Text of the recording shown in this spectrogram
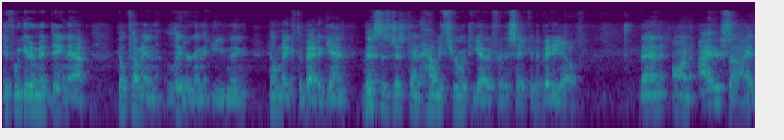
If we get a midday nap, he'll come in later in the evening. He'll make the bed again. This is just kind of how we threw it together for the sake of the video. Then on either side,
